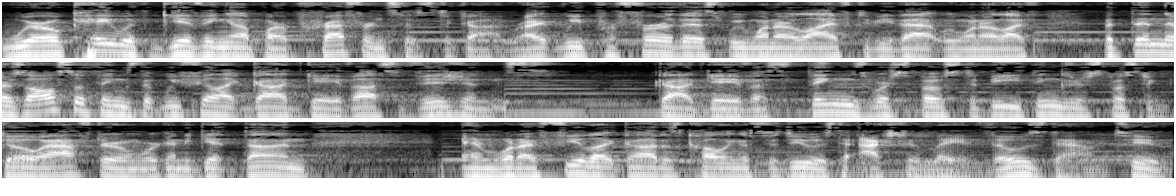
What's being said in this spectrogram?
we're okay with giving up our preferences to God, right? We prefer this. We want our life to be that. We want our life. But then there's also things that we feel like God gave us, visions God gave us, things we're supposed to be, things we're supposed to go after and we're going to get done. And what I feel like God is calling us to do is to actually lay those down too.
